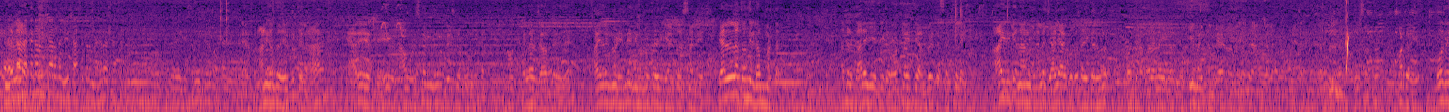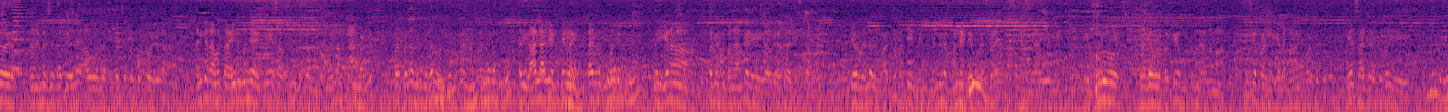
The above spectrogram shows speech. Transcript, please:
ವಿಚಾರದಲ್ಲಿ ಶಾಸಕರು ನಗರ ಶಾಸಕರು ಹೆಸರು ಕೇಳಿ ಬರ್ತಾ ಇದೆ ನನಗಂತ ಏನು ಗೊತ್ತಿಲ್ಲ. ಯಾರೇ ಇರಲಿ ನಾವು ಉಳಿಸ್ಕೊಂಡು ಬೆಳೆಸ್ಕೊಂಡು ಹೋಗ್ಬೇಕಂತ. ಎಲ್ಲರ ಜವಾಬ್ದಾರಿ ಇದೆ. ಆಯ್ದ್ರೆ ನೋಡಿ ಇಲ್ಲಿ ನೀವು ನೋಡ್ತಾ ಇದ್ದೀರಿ ಎಂಟ್ರೆನ್ಸ್ನಲ್ಲಿ ಎಲ್ಲ ತಂದು ಡಂಪ್ ಮಾಡ್ತಾರೆ. ಆ ಕಡೆ ಕಾಲೇಜ್ ಐತಿ ಈ ಕಡೆ ಹೋಟ್ಲ್ ಐತಿ ಅಂಬೇಡ್ಕರ್ ಸರ್ಕಲ್ ಐತಿ. ಆ ಇದಕ್ಕೆ ನಾನು ಇದನ್ನೆಲ್ಲ ಜಾಲಿ ಆಗ್ಬೇಕು ಅಂತ ಅಧಿಕಾರಿಗಳು ಅವತ್ತು ನಮ್ಮವರೆಲ್ಲ ಈಗ ಟೀಮ್ ಐತಿ ನಮ್ಮ ಮಾಡ್ತಾರೆ. ಹೋದ ನಾನು ಎಂ ಎಲ್ ಸಿ ಕೇಳಿದ್ರೆ ಅವ್ರು ಒಂದು ಲಕ್ಷ ಕೆಲಸ ಕೊಟ್ಟು ಹೋಗಿಲ್ಲ ಅದಕ್ಕೆ ನಾವು ಅವತ್ತು ಐದು ಮಂದಿ ಕೆ ಎಸ್ ಆಫೀಸಿಂದ ಕೆಲಸ ಮಾಡಿದ್ರು ಅವೆಲ್ಲ ಪ್ಲಾನ್ ಮಾಡಿದ್ರು ಅದ್ರ ಪ್ರಕಾರ ದುಡ್ಡು ಬೇಕಾದ್ರೆ ಒಂದು ಕೋಟಿ ರೂಪಾಯಿ ಅದು ಈಗಾಗಲೇ ಎಂಟು ತಿಂಗಳಾಗಿದೆ. ಕಾರ್ಯಕ್ರಮ ಪರ್ಮಿಷನ್ ಬಂದ ಅಂತೇಳಿ ಈಗ ಅವ್ರು ಹೇಳ್ತಾರೆ ದೇವ್ರದೆಲ್ಲ ಅದನ್ನ ಮಾಡ್ತೀವಿ. ಮತ್ತೆ ಎಲ್ಲ ಮೊನ್ನೆ ಡೆಕೋರೇಷನ್ ಈ ಮೂರು ಜಾಗಗಳ ಬಗ್ಗೆ ಮುಖ್ಯಮಂತ್ರಿ ನಮ್ಮ ಮುಖ್ಯ ಪಾಟೀಲ್ಗೆಲ್ಲ ಮನವಿ ಮಾಡಬೇಕು ಏನು ಸಾಧ್ಯ ಆಗ್ತದೋ ಈ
